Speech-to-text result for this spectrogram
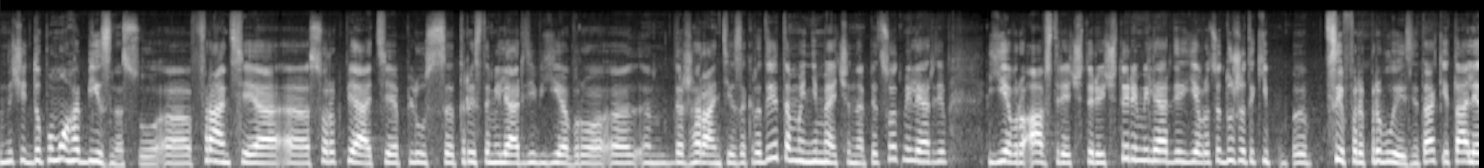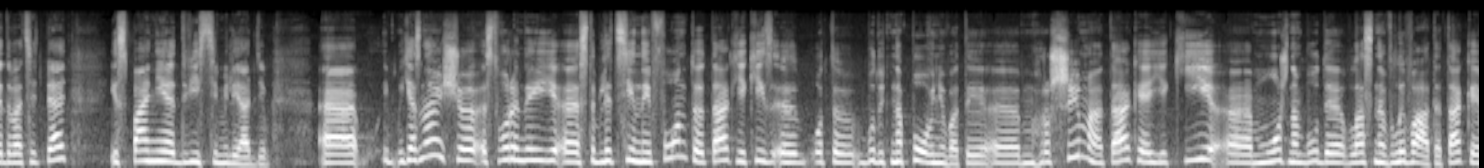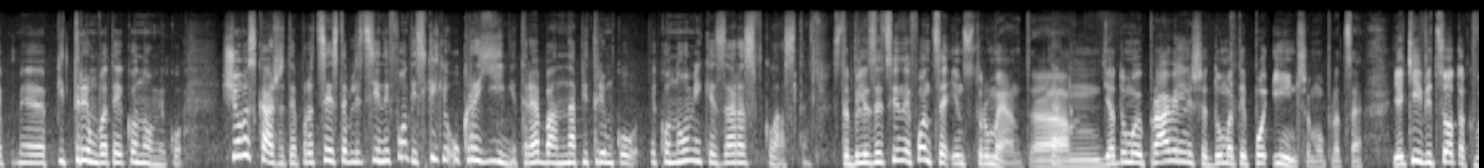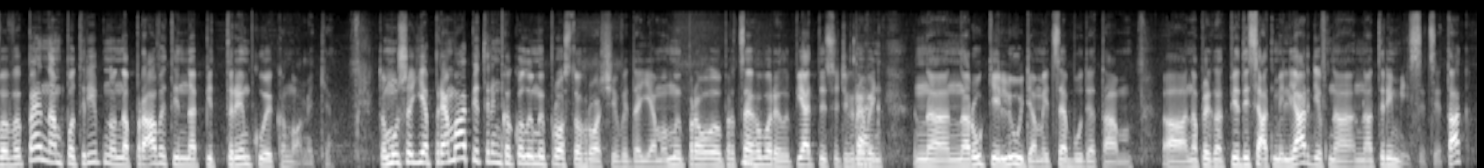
значить, допомога бізнесу. Франція е, 45 плюс 300 мільярдів євро держгарантії за кредитами, Німеччина 500 мільярдів євро, Австрія 4,4 мільярдів євро. Це дуже такі е, цифри приблизні. Так, Італія 25, Іспанія 200 мільярдів. Е, Я знаю, що створений е, стабіляційний фонд, так який от будуть наповнювати грошима, так які можна буде власне вливати, так підтримувати економіку. Що ви скажете про цей стабіляційний фонд і скільки Україні треба на підтримку економіки зараз вкласти? Стабілізаційний фонд це інструмент. Так. Ем, Я думаю, правильніше думати по-іншому про це. Який відсоток ВВП нам потрібно направити на підтримку економіки? Тому що є пряма підтримка, коли ми просто гроші видаємо. Ми про, про це говорили: 5 тисяч гривень на, на руки людям, і це буде там, наприклад, 50 мільярдів на, на 3 місяці. Так?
